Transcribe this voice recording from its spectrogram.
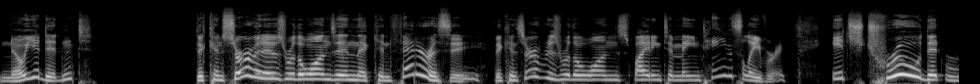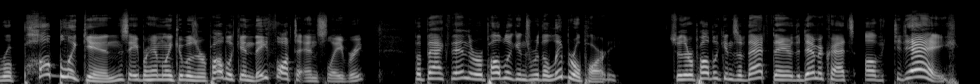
No, you didn't. The conservatives were the ones in the Confederacy. The conservatives were the ones fighting to maintain slavery. It's true that Republicans, Abraham Lincoln was a Republican, they fought to end slavery. But back then, the Republicans were the liberal party. So the Republicans of that day are the Democrats of today.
